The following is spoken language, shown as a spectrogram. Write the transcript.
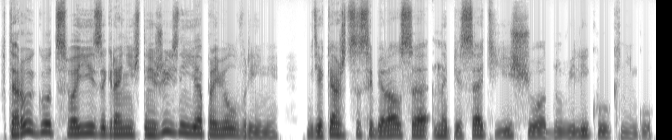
Второй год своей заграничной жизни я провел в Риме, где, кажется, собирался написать еще одну великую книгу.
